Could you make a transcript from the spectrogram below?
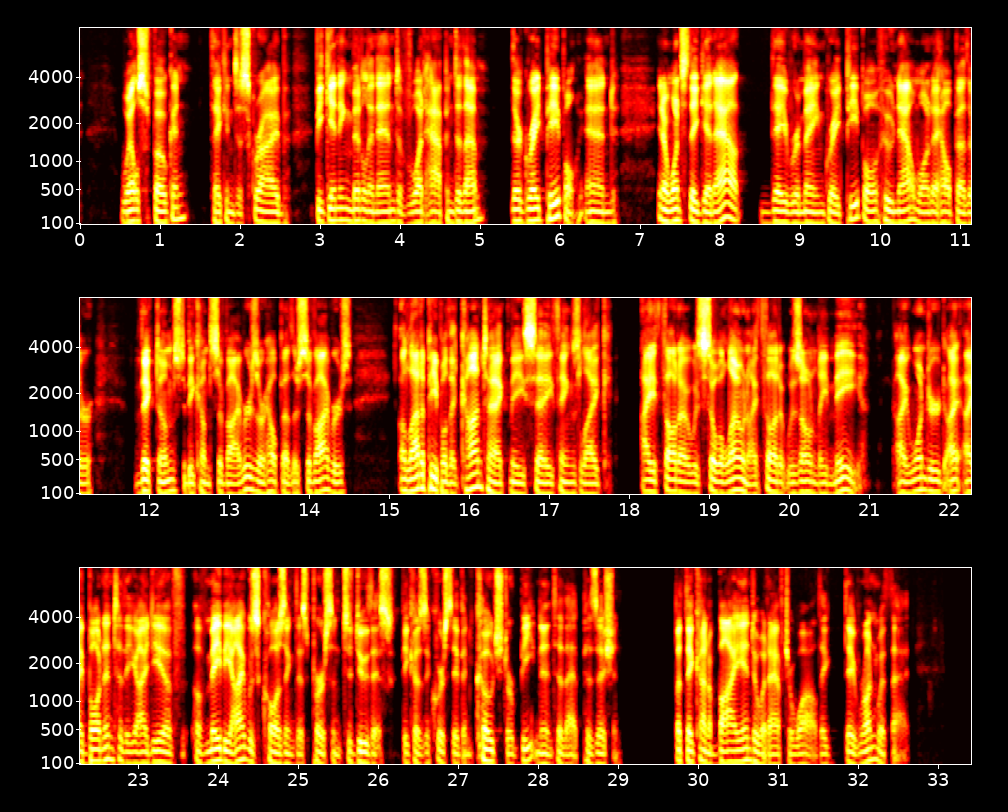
well spoken. They can describe beginning, middle, and end of what happened to them. They're great people. And, you know, once they get out, they remain great people who now want to help other victims to become survivors or help other survivors. A lot of people that contact me say things like, I thought I was so alone. I thought it was only me. I wondered, I, I bought into the idea of, of maybe I was causing this person to do this because, of course, they've been coached or beaten into that position. But they kind of buy into it after a while. They, they run with that.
